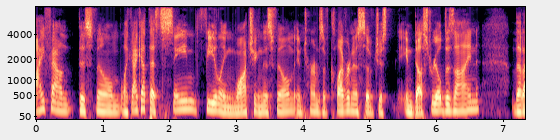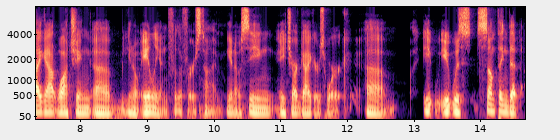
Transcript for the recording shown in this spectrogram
I found this film like I got that same feeling watching this film in terms of cleverness of just industrial design that I got watching, uh, you know, Alien for the first time. You know, seeing H.R. Geiger's work. Um, it it was something that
